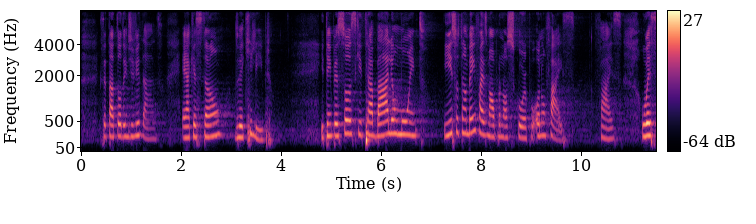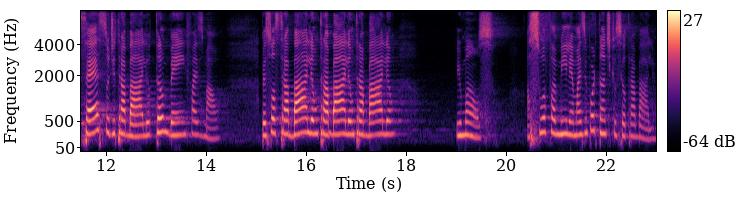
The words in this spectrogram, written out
Você está todo endividado. É a questão do equilíbrio. E tem pessoas que trabalham muito. E isso também faz mal para o nosso corpo, ou não faz? Faz. O excesso de trabalho também faz mal. Pessoas trabalham, trabalham, trabalham. Irmãos, a sua família é mais importante que o seu trabalho.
